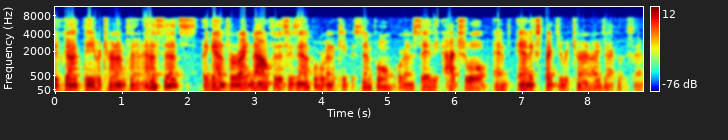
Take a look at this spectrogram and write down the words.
We've got the return on plan assets. Again, for right now, for this example, we're going to keep it simple. We're going to say the actual and, and expected return are exactly the same.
